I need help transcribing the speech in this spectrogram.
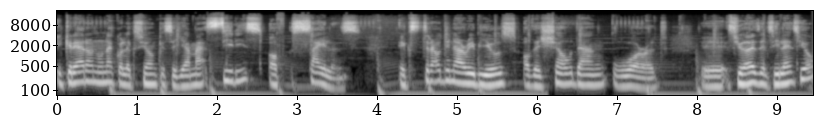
Y crearon una colección que se llama Cities of Silence. Extraordinary Views of the Showdown World. Eh, ciudades del silencio,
